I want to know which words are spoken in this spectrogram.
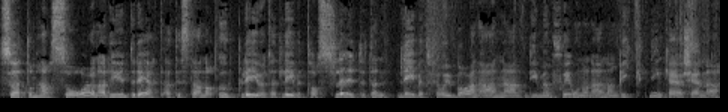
Så att de här sorgerna, det är ju inte det att, att det stannar upp livet, att livet tar slut, utan livet får ju bara en annan dimension och en annan riktning kan jag känna.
